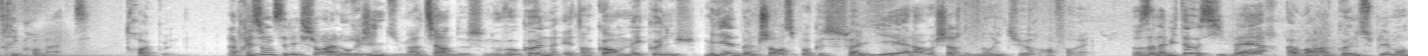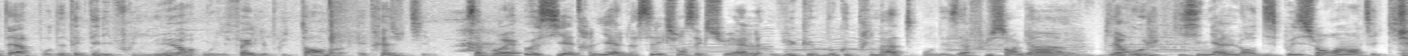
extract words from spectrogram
trichromates, trois cônes. La pression de sélection à l'origine du maintien de ce nouveau cône est encore méconnue, mais il y a de bonnes chances pour que ce soit lié à la recherche de nourriture en forêt. Dans un habitat aussi vert, avoir un cône supplémentaire pour détecter les fruits mûrs ou les feuilles les plus tendres est très utile. Ça pourrait aussi être lié à la sélection sexuelle, vu que beaucoup de primates ont des afflux sanguins euh, bien rouges qui signalent leur disposition romantique.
